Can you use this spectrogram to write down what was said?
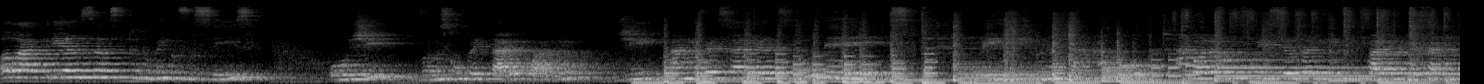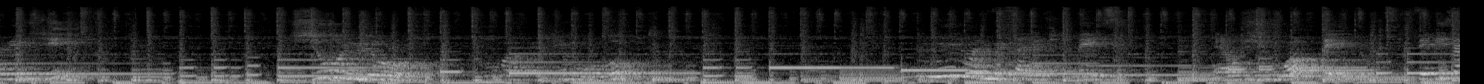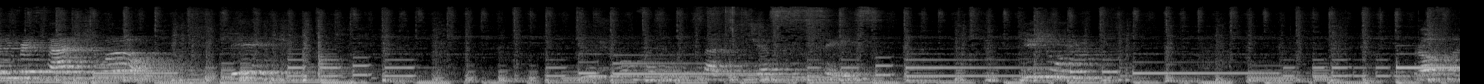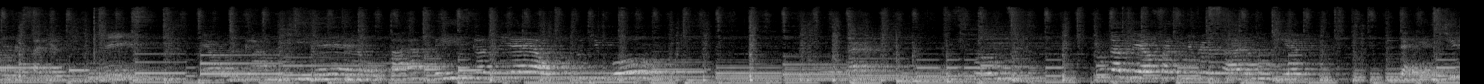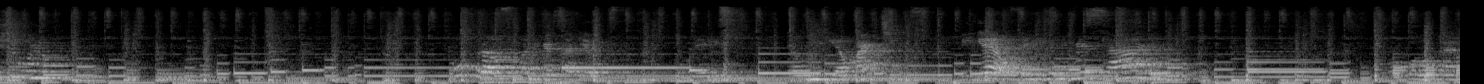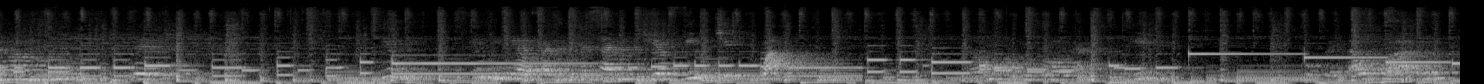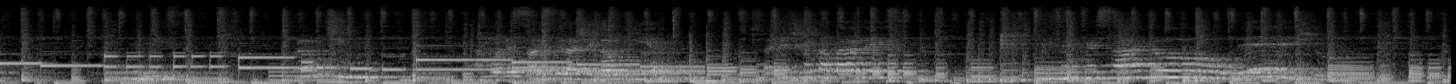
Olá, crianças! Tudo bem com vocês? Hoje vamos completar o quadro de aniversariantes Gabriel faz aniversário no dia Miguel Martins. Miguel, feliz aniversário! Vou colocar ela no E o Miguel faz aniversário no dia 24. Então, vamos colocar aqui. Completar o quadro. Prontinho!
